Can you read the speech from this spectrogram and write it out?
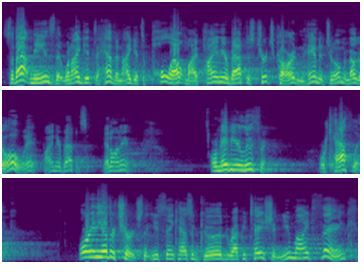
So that means that when I get to heaven, I get to pull out my Pioneer Baptist Church card and hand it to them, and they'll go, oh, wait, Pioneer Baptist, head on in. Or maybe you're Lutheran, or Catholic, or any other church that you think has a good reputation. You might think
